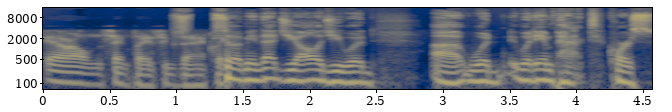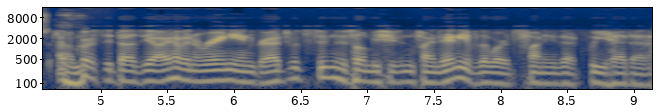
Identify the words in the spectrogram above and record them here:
They're all in the same place, exactly. So I mean, that geology would uh, would would impact, of course. Of um, course it does. Yeah, I have an Iranian graduate student who told me she didn't find any of the words funny that we had uh,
